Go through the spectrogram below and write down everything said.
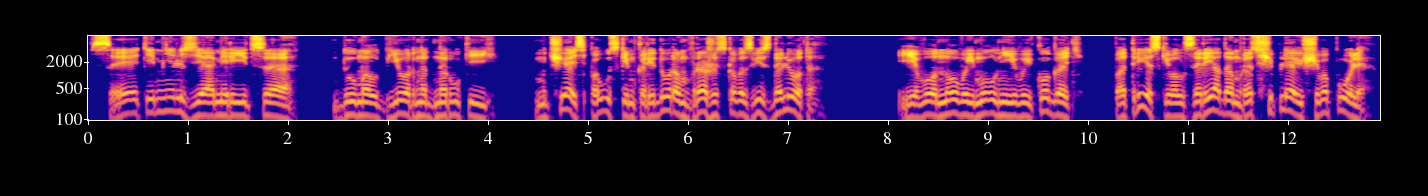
«С этим нельзя мириться», — думал Бьорн однорукий, мчась по узким коридорам вражеского звездолета. Его новый молниевый коготь потрескивал зарядом расщепляющего поля.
